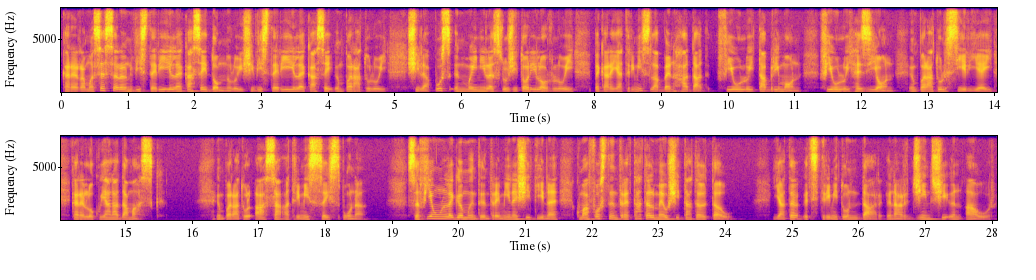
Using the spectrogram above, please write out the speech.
care rămăseseră în visteriile casei Domnului și visteriile casei împăratului și le-a pus în mâinile slujitorilor lui pe care i-a trimis la Ben-Hadad, fiul lui Tabrimon, fiul lui Hezion, împăratul Siriei, care locuia la Damasc. Împăratul Asa a trimis să-i spună, să fie un legământ între mine și tine, cum a fost între tatăl meu și tatăl tău, Iată, îți trimit un dar în argint și în aur.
